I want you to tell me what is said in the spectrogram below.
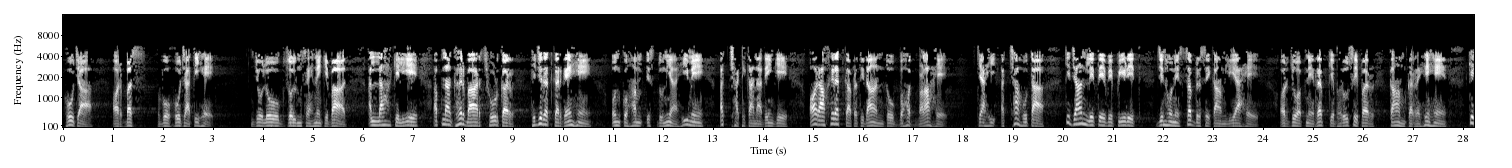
हो जा, और बस वो हो जाती है। जो लोग जुल्म सहने के बाद अल्लाह के लिए अपना घर बार छोड़कर हिजरत कर गए हैं, उनको हम इस दुनिया ही में अच्छा ठिकाना देंगे और आखिरत का प्रतिदान तो बहुत बड़ा है। क्या ही अच्छा होता कि जान लेते वे पीड़ित जिन्होंने सब्र से काम लिया है और जो अपने रब के भरोसे पर काम कर रहे हैं कि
